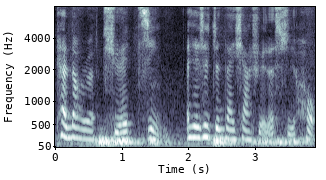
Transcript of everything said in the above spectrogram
看到了雪景，而且是正在下雪的时候。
